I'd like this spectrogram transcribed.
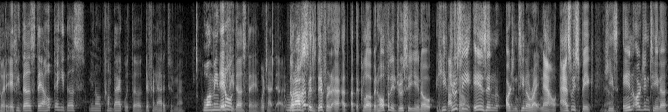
but think if he does stay, I hope that he does, you know, come back with a different attitude, man. Well, I mean, they If don't. he does stay, which I doubt. It. the what I've vibe is different at, at, at the club, and hopefully Driussi, you know, he Driussi is in Argentina right now as we speak. He's in Argentina.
